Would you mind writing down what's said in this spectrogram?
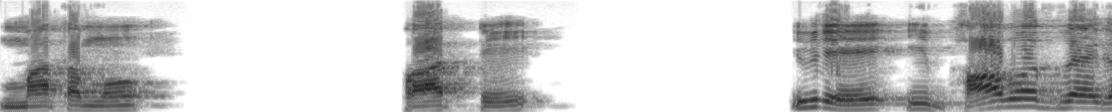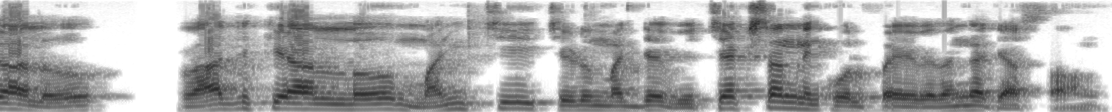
మతము పార్టీ ఇవి ఈ భావోద్వేగాలు రాజకీయాల్లో మంచి చెడు మధ్య విచక్షణని కోల్పోయే విధంగా చేస్తా ఉంది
